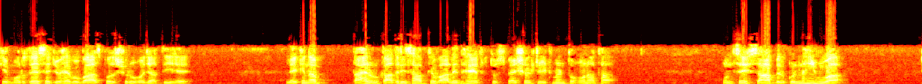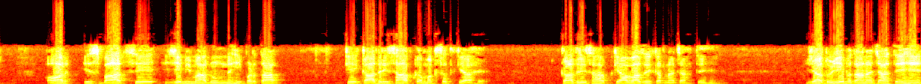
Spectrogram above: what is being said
कि मुर्दे से जो है वो बाजपुर शुरू हो जाती है। लेकिन अब ताहिरुल कादरी साहब के वालिद हैं तो स्पेशल ट्रीटमेंट तो होना था। उनसे हिसाब बिल्कुल नहीं हुआ। और इस बात से ये भी मालूम नहीं पड़ता कि कादरी साहब का मकसद क्या है। कादरी साहब क्या वाजे करना चाहते हैं? या तो ये बताना चाहते हैं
